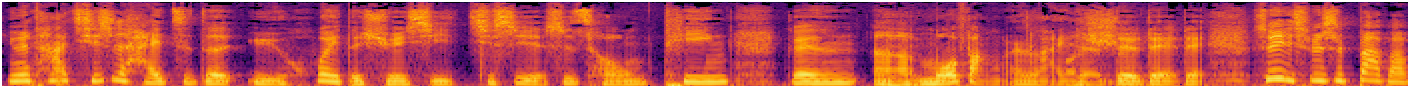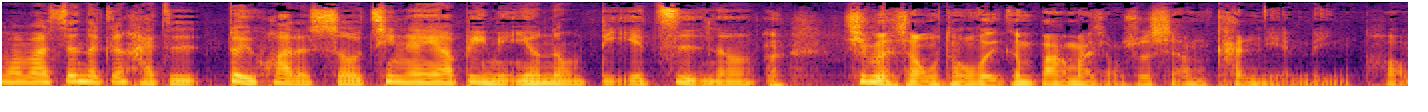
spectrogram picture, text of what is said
因为他其实孩子的语汇的学习，其实也是从听跟呃模仿而来的，对对对。所以是不是爸爸妈妈真的跟孩子对话的时候，尽量要避免用那种叠字呢？嗯，基本上我都会跟爸妈讲说，实际上看年龄，哈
